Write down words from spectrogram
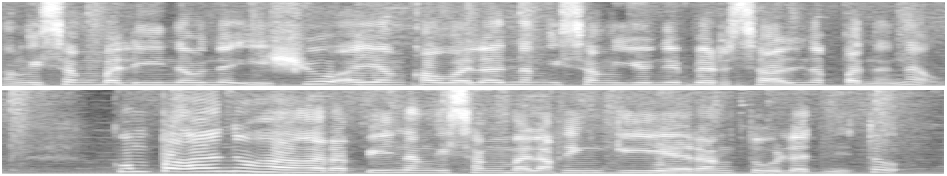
Ang isang malinaw na issue ay ang kawalan ng isang universal na pananaw kung paano haharapin ang isang malaking giyerang tulad nito.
